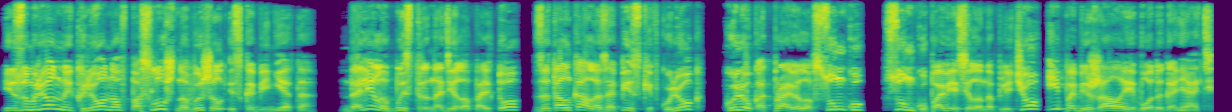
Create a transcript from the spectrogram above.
Изумленный Кленов послушно вышел из кабинета. Далила быстро надела пальто, затолкала записки в кулек, кулек отправила в сумку, сумку повесила на плечо и побежала его догонять.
